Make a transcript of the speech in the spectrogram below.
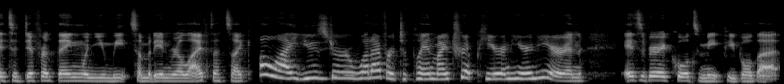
it's a different thing when you meet somebody in real life that's like, oh, I used your whatever to plan my trip here and here and here. And it's very cool to meet people that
